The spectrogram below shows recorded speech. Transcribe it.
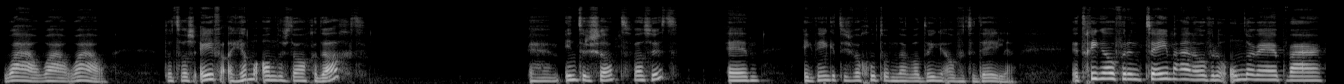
wauw, wauw, wauw. Dat was even helemaal anders dan gedacht. Uh, interessant was het. En ik denk het is wel goed om daar wat dingen over te delen. Het ging over een thema en over een onderwerp waar,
